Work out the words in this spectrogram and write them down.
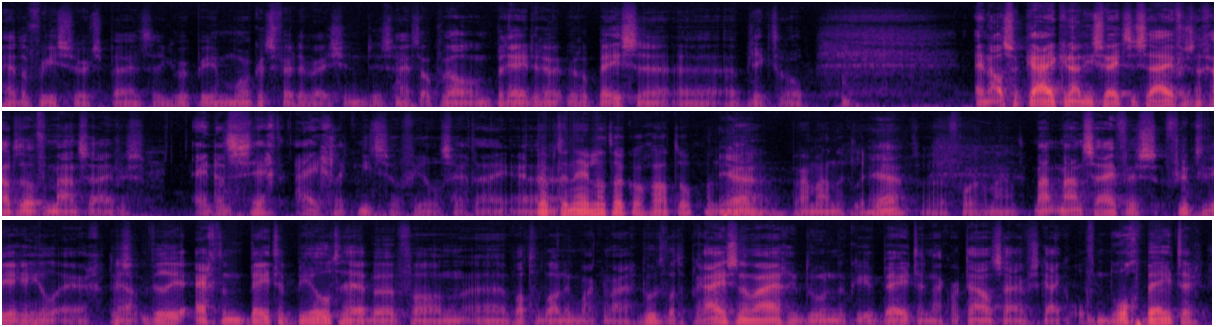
Head of Research bij het European Mortgage Federation. Dus hij heeft ook wel een bredere Europese blik erop. En als we kijken naar die Zweedse cijfers, dan gaat het over maandcijfers. En dat zegt eigenlijk niet zoveel, zegt hij. We hebben het in Nederland ook al gehad, toch? Een, ja. een paar maanden geleden, ja. uh, vorige maand. Maar maandcijfers fluctueren heel erg. Dus ja. wil je echt een beter beeld hebben van uh, wat de woningmarkt nou eigenlijk doet, wat de prijzen nou eigenlijk doen, dan kun je beter naar kwartaalcijfers kijken of nog beter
